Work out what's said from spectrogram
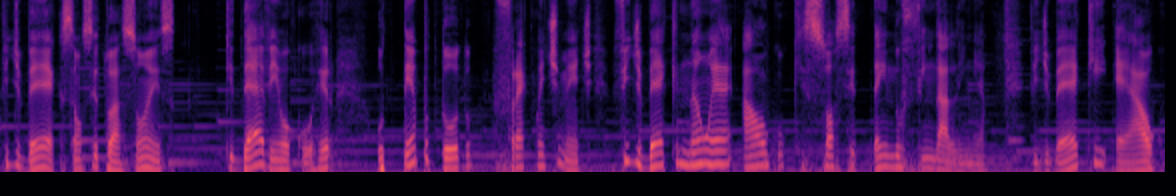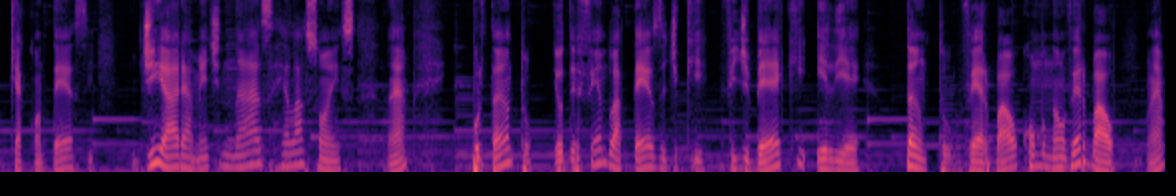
Feedbacks são situações que devem ocorrer o tempo todo, frequentemente. Feedback não é algo que só se tem no fim da linha. Feedback é algo que acontece diariamente nas relações, né? Portanto, eu defendo a tese de que feedback ele é tanto verbal como não verbal, né?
